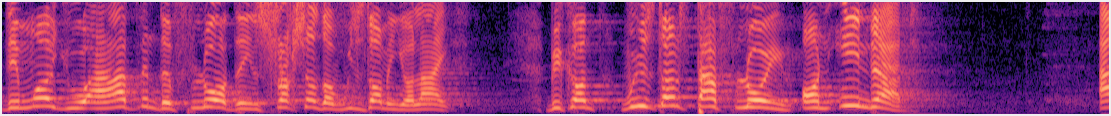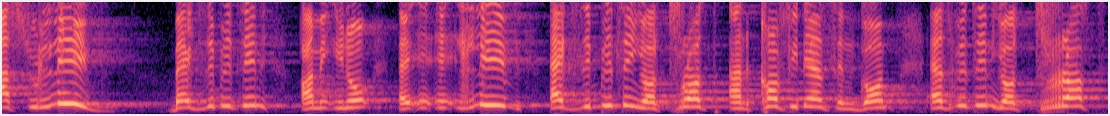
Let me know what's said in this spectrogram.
the more you are having the flow of the instructions of wisdom in your life. Because wisdom starts flowing unhindered as you live by exhibiting, I mean, you know, eh, eh, eh, live exhibiting your trust and confidence in God, exhibiting your trust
